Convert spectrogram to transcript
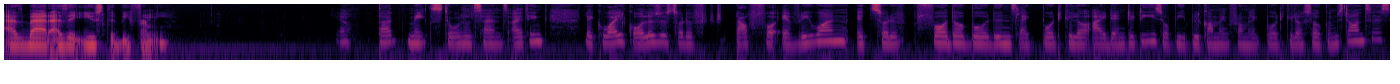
as bad as it used to be for me that makes total sense. I think, like, while college is sort of tough for everyone, it sort of further burdens like particular identities or people coming from like particular circumstances.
